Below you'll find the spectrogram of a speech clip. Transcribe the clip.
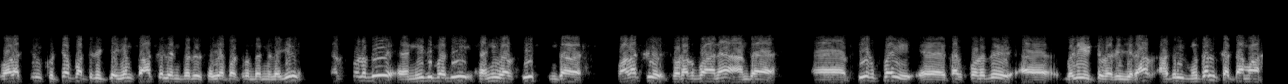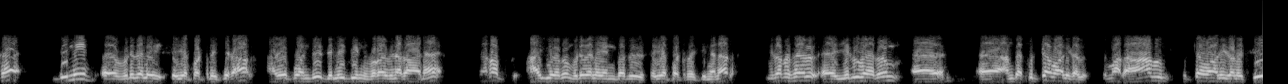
வழக்கில் குற்றப்பத்திரிகையும் தாக்கல் என்பது செய்யப்பட்டிருந்த நிலையில் தற்பொழுது நீதிபதி சனி வர்கீஸ் இந்த வழக்கு தொடர்பான அந்த அஹ், தீர்ப்பை தற்பொழுது வெளியிட்டு வருகிறார். அதில் முதல் கட்டமாக திலீப் அஹ், விடுதலை செய்யப்பட்டிருக்கிறார். அதே போன்று திலீப்பின் உறவினரான சரத் ஆகியோரும் விடுதலை என்பது செய்யப்பட்டிருக்கின்றனர். இவர்கள் இருவரும் அஹ், அந்த குற்றவாளிகள் சுமார் ஆறு குற்றவாளிகளுக்கு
